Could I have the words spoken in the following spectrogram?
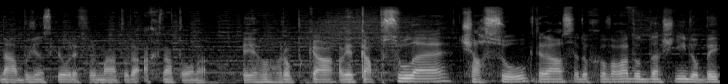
náboženského reformátora Achnatona. Jeho hrobka je kapsule času, která se dochovala do dnešní doby,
